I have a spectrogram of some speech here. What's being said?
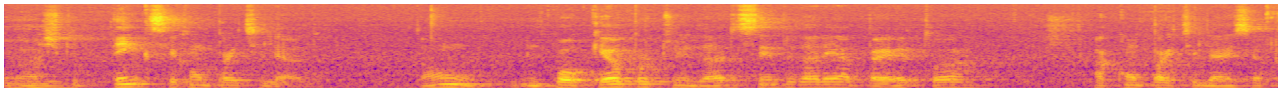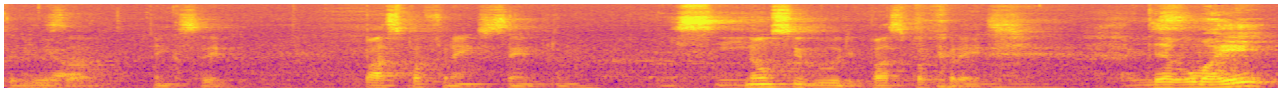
Eu Uhum. acho que tem que ser compartilhado. Então, em qualquer oportunidade, sempre estarei aberto a, a compartilhar esse aprendizado. Legal. Tem que ser. Passo para frente, sempre. Né? Sim. Não segure, passo para frente. Aí Tem alguma aí?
